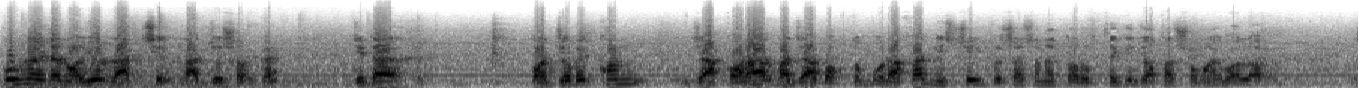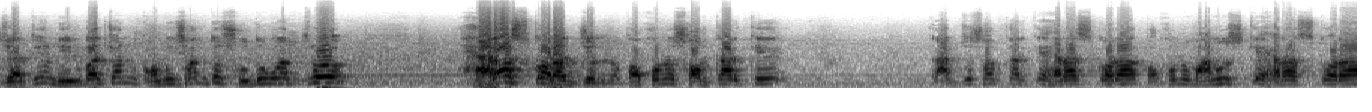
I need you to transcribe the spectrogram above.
পূর্ণ এটা নজর রাখছে রাজ্য সরকার, যেটা পর্যবেক্ষণ যা করার বা যা বক্তব্য রাখার নিশ্চয়ই প্রশাসনের তরফ থেকে যথাসময়ে বলা হবে। জাতীয় নির্বাচন কমিশন তো শুধুমাত্র হ্যারাস করার জন্য, কখনো সরকারকে, রাজ্য সরকারকে হ্যারাস করা, কখনো মানুষকে হ্যারাস করা,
